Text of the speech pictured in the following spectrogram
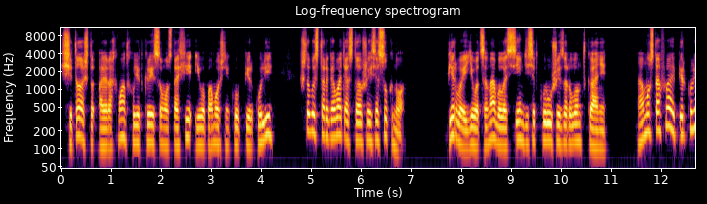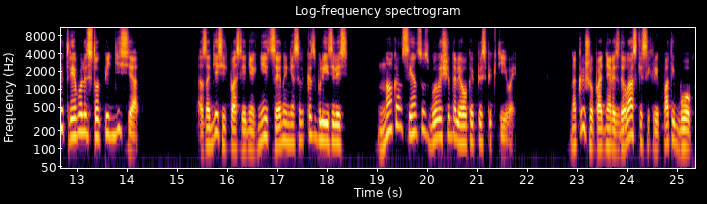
Считалось, что Аль-Рахман ходит к рейсу Мустафе и его помощнику Пиркули, чтобы сторговать оставшееся сукно. Первая его цена была 70 курушей за рулон ткани, а Мустафа и Перкули требовали 150. А за 10 последних дней цены несколько сблизились, но консенсус был еще далекой перспективой. На крышу поднялись Деласкис и хрипатый Боб,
